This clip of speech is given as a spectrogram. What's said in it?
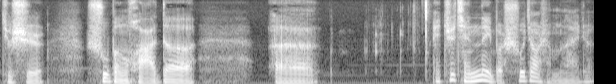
就是叔本华的，呃，哎，之前那本书叫什么来着？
